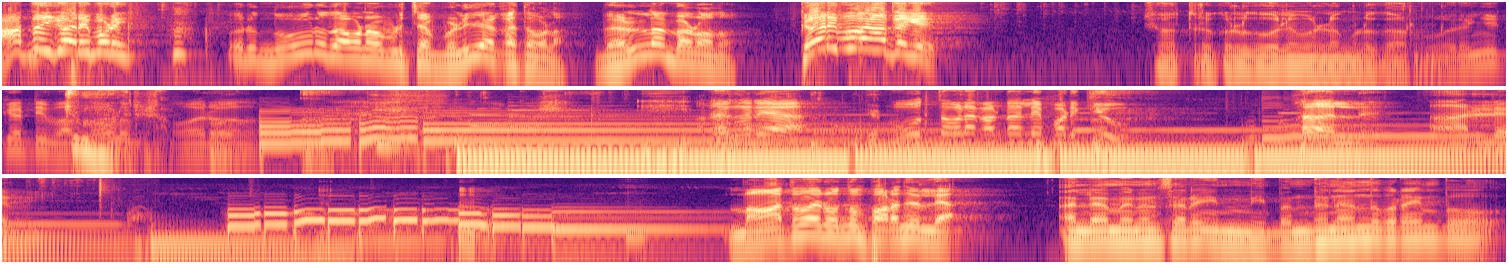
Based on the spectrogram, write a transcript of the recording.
ആത്തേക്ക് ഒരു നൂറ് തവണ വിളിച്ച വെളിയാക്കാത്തവള വെള്ളം വേണോന്ന്. കയറി പോകാത്തേക്ക് ശത്രുക്കൾക്ക് പോലും വെള്ളം കൊടുക്കാറുണ്ട്. ഒരുങ്ങിക്കെട്ടി വന്നോളും ഓരോന്ന്. അതെങ്ങനെയാ? മൂത്തവളെ കണ്ടല്ലേ പഠിക്കൂ? അല്ലേ? അല്ലേ. മാധവൻ പറഞ്ഞില്ല. അല്ല മേനൻ സാറേ ഈ നിബന്ധന എന്ന് പറയുമ്പോ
